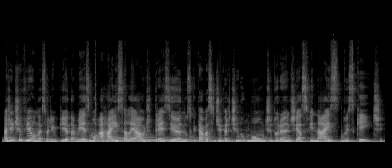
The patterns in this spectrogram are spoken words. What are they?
A gente viu nessa Olimpíada mesmo a Raíssa Leal, de 13 anos, que estava se divertindo um monte durante as finais do skate.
